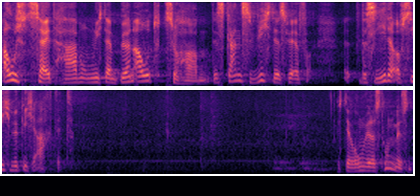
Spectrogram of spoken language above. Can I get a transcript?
Auszeit haben, um nicht ein Burnout zu haben. Das ist ganz wichtig, dass, wir, dass jeder auf sich wirklich achtet. Wisst ihr, warum wir das tun müssen?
